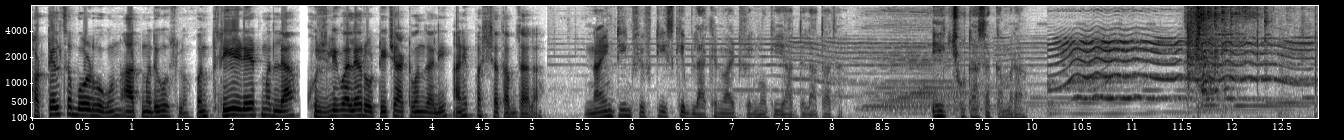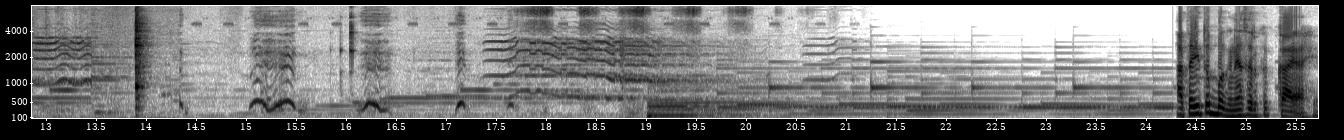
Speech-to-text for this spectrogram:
हॉटेलचा बोर्ड बघून आतमध्ये घुसलो. पण थ्री इडियट मधल्या खुजलीवाल्या रोटीची आठवण झाली आणि पश्चाताप झाला. 1950s की ब्लॅक अँड व्हाईट फिल्मों की याद दिलाता था. एक छोटा सा कमरा आता इथं बघण्यासारखं काय आहे?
